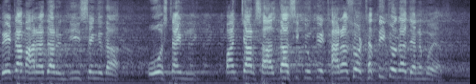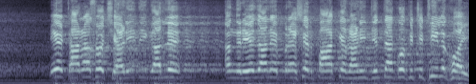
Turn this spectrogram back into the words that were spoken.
ਬੇਟਾ ਮਹਾਰਾਜਾ ਰਣਜੀਤ ਸਿੰਘ ਦਾ, ਉਸ ਟਾਈਮ 5-4 ਸਾਲ ਦਾ ਸੀ, ਕਿਉਂਕਿ 1838 ਚ ਉਹਦਾ ਜਨਮ ਹੋਇਆ ਸੀ। ਇਹ 1846 ਦੀ ਗੱਲ ਹੈ ਅੰਗਰੇਜ਼ਾਂ ਨੇ ਪ੍ਰੈਸ਼ਰ ਪਾ ਕੇ ਰਾਣੀ ਜਿੰਦਾਂ ਕੋ ਇੱਕ ਚਿੱਠੀ ਲਿਖਵਾਈ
